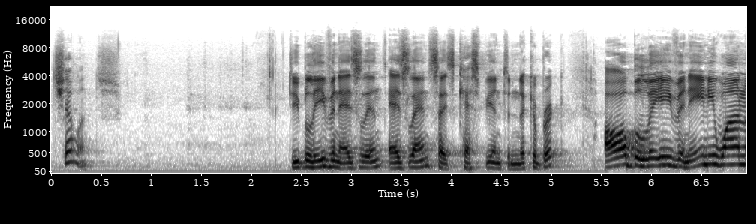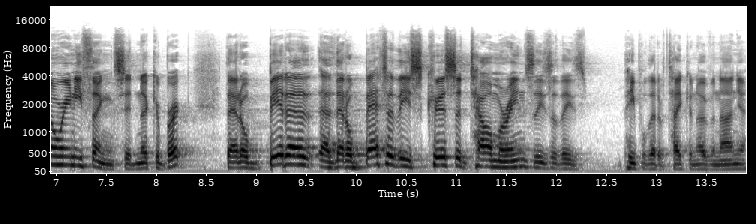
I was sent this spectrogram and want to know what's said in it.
challenge. Do you believe in Aslan? Aslan, says Caspian to Nikabrik. I'll believe in anyone or anything, said Nikabrik, that'll, better, uh, that'll batter these cursed Telmarines, these are these people that have taken over Narnia,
